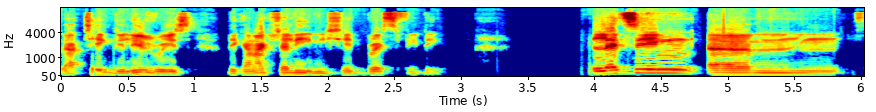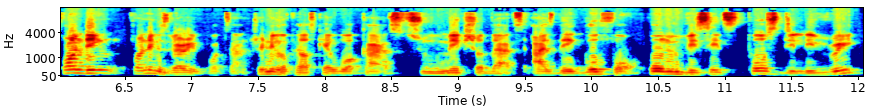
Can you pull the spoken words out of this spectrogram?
that take deliveries, they can actually initiate breastfeeding letting um, funding funding is very important. Training of healthcare workers to make sure that as they go for home visits post delivery,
